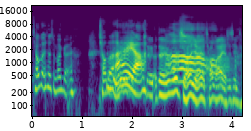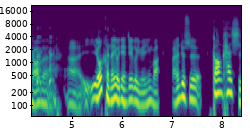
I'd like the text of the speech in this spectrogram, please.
桥本是什么梗？桥本爱呀，对对，我喜欢的演员桥本爱也是姓桥本啊，有可能有点这个原因吧。反正就是刚开始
